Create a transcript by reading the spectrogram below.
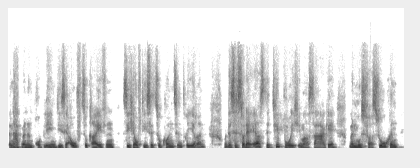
dann hat man ein Problem, diese aufzugreifen, sich auf diese zu konzentrieren. Und das ist so der erste Tipp, wo ich immer sage, man muss versuchen,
